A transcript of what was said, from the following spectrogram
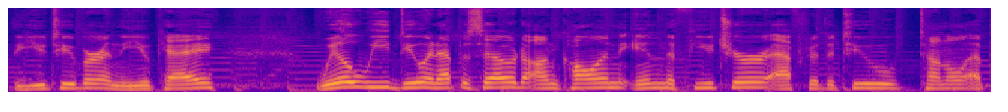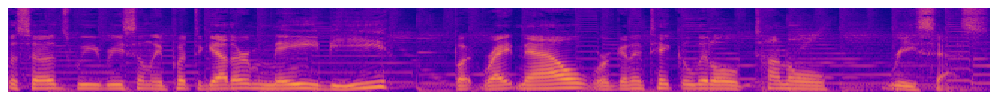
the YouTuber in the UK. Will we do an episode on Colin in the future after the two tunnel episodes we recently put together? Maybe. But right now, we're going to take a little tunnel recess.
